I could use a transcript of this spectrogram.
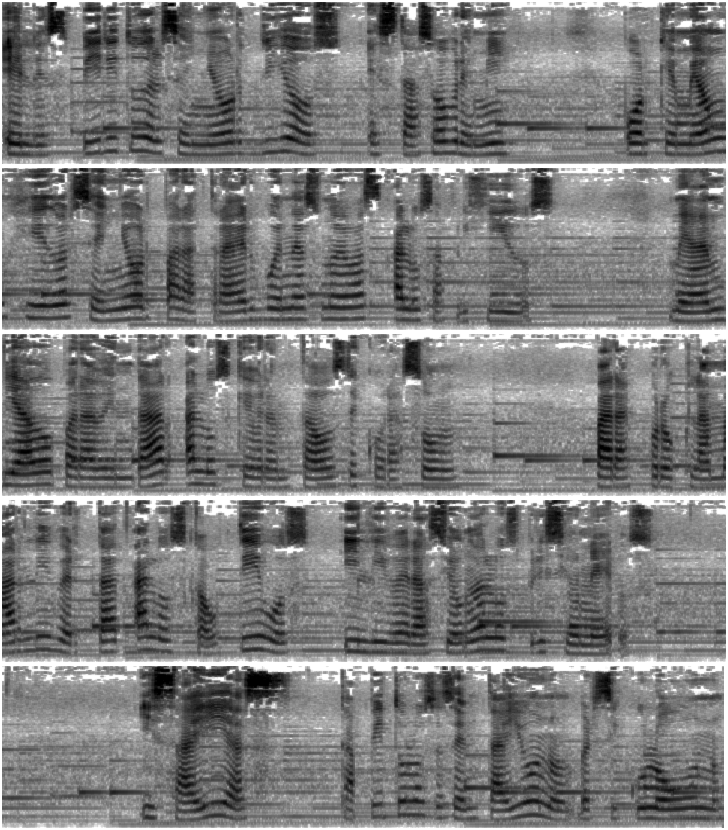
El Espíritu del Señor Dios está sobre mí porque me ha ungido el Señor para traer buenas nuevas a los afligidos. Me ha enviado para vendar a los quebrantados de corazón, para proclamar libertad a los cautivos y liberación a los prisioneros. Isaías capítulo 61 versículo 1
